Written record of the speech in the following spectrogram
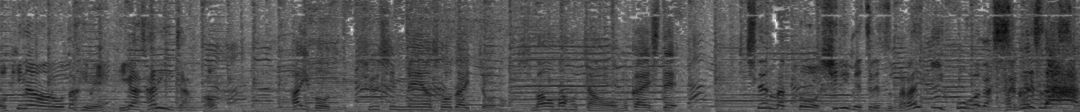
沖縄の歌姫、比嘉サリーちゃんと、ハイボーズ終身名誉総代長の島尾真帆ちゃんをお迎えして、七点抜刀、尻滅裂バラエティー法話が炸裂だ。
